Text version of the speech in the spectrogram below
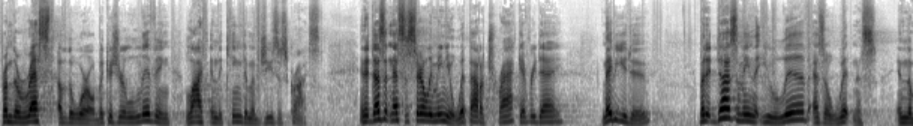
from the rest of the world because you're living life in the kingdom of Jesus Christ. And it doesn't necessarily mean you whip out a track every day. Maybe you do. But it does mean that you live as a witness in the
